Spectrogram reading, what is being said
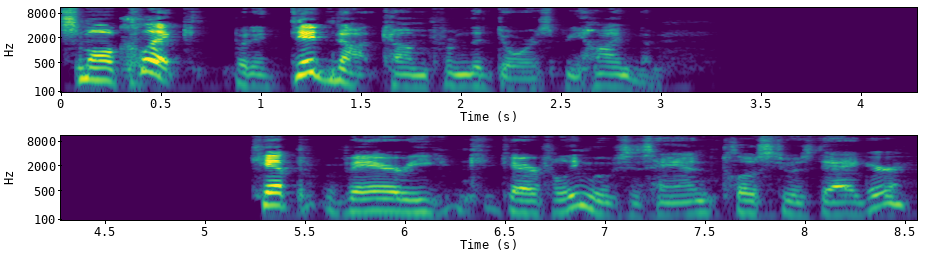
Small click, but it did not come from the doors behind them. Kip very carefully moves his hand close to his dagger.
